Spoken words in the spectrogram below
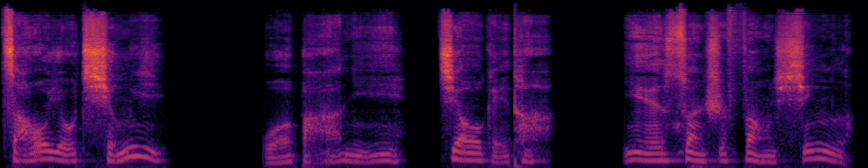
早有情谊。”我把你交给他，也算是放心了。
